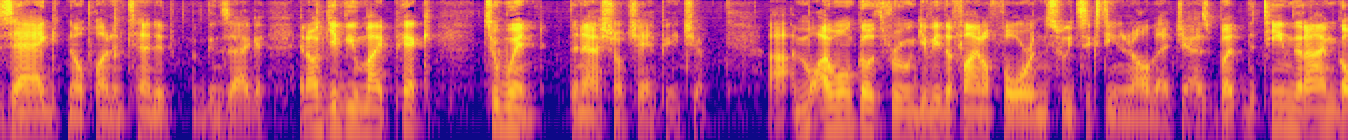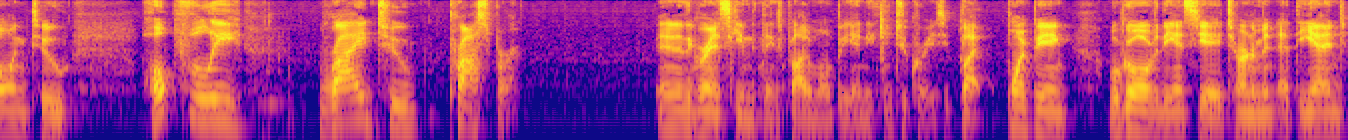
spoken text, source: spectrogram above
Zag, no pun intended, with Gonzaga. And I'll give you my pick to win the national championship. Uh, I won't go through and give you the Final Four and the Sweet 16 and all that jazz, but the team that I'm going to hopefully ride to prosper. And in the grand scheme of things, probably won't be anything too crazy. But point being, we'll go over the NCAA tournament at the end.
